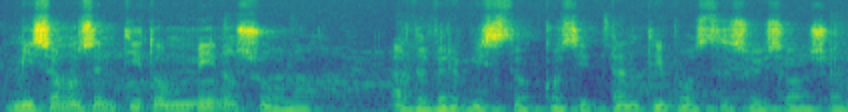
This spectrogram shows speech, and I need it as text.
mi sono sentito meno solo ad aver visto così tanti post sui social.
